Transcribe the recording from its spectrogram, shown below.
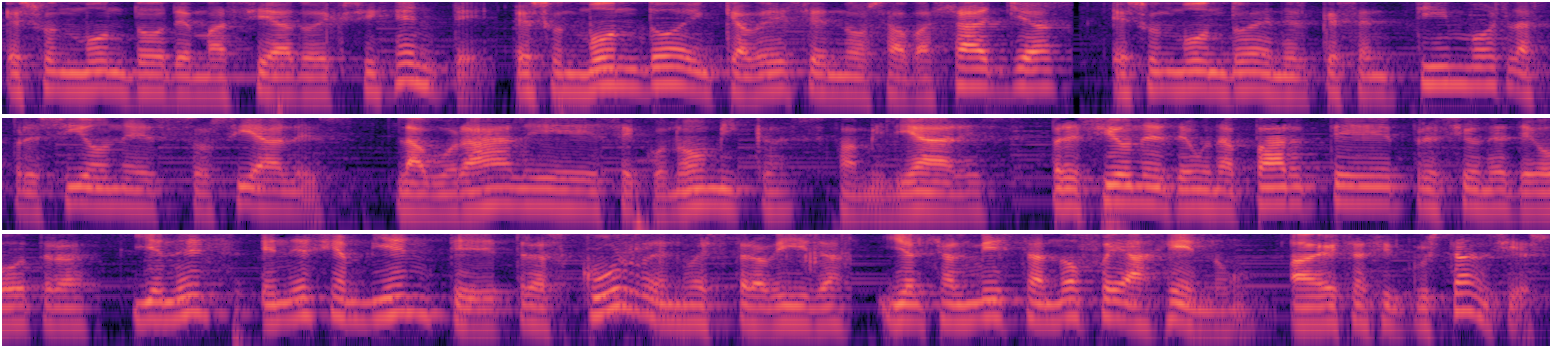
es un mundo demasiado exigente, es un mundo en que a veces nos avasalla, es un mundo en el que sentimos las presiones sociales laborales, económicas, familiares, presiones de una parte, presiones de otra. Y en, en ese ambiente transcurre nuestra vida y el salmista no fue ajeno a esas circunstancias.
